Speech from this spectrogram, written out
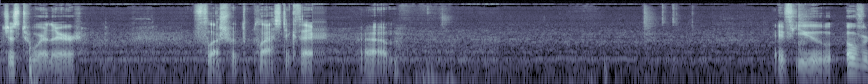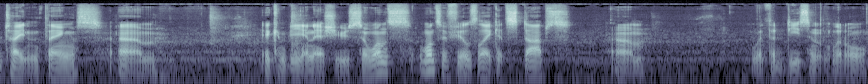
just to where they're flush with the plastic there. Um, if you over tighten things, um, it can be an issue. So once once it feels like it stops um, with a decent little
